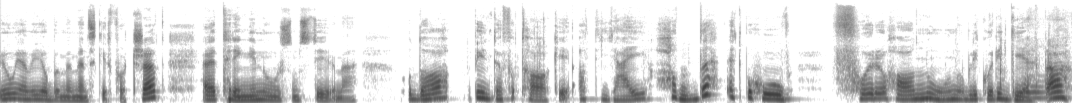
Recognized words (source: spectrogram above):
Jo, jeg vil jobbe med mennesker fortsatt. Jeg trenger noe som styrer meg. Og da begynte jeg å få tak i at jeg hadde et behov for å ha noen å bli korrigert av.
